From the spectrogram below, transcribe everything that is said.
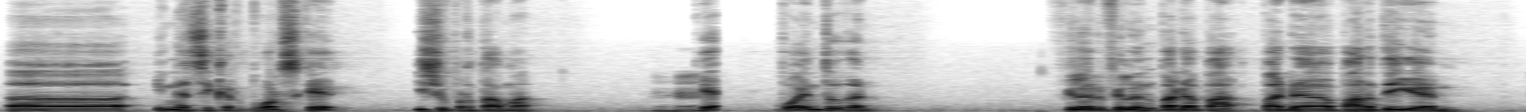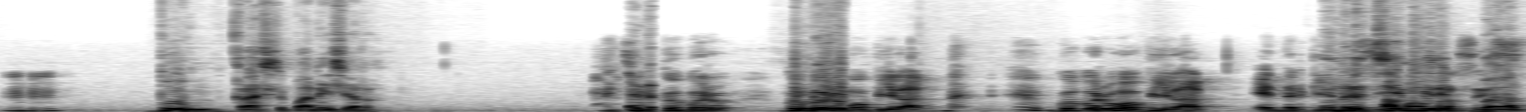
eh ingat Secret Wars kayak isu pertama. Mhm. Kayak poin tuh kan villain-villain pada pa- pada party kan. Mhm. Boom, crash the Punisher. Anjir, gue baru gue baru mau bilang gue baru mau bilang energinya Energinya sama mirip persis banget.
